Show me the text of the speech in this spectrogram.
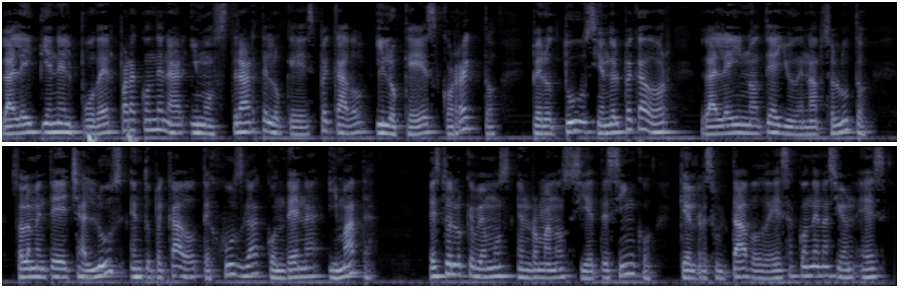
La ley tiene el poder para condenar y mostrarte lo que es pecado y lo que es correcto, pero tú, siendo el pecador, la ley no te ayuda en absoluto. Solamente echa luz en tu pecado, te juzga, condena y mata. Esto es lo que vemos en Romanos 7:5, que el resultado de esa condenación es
